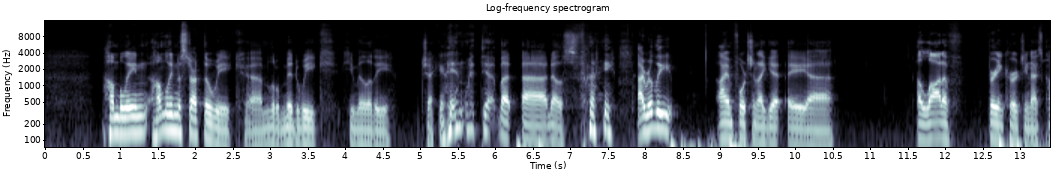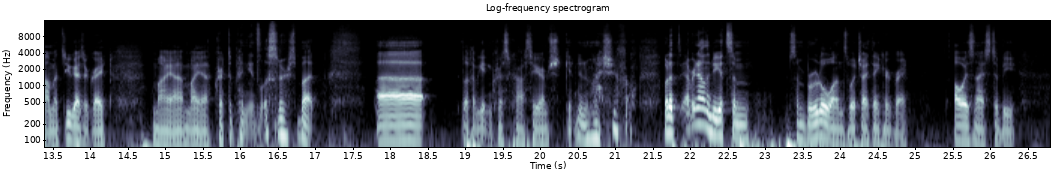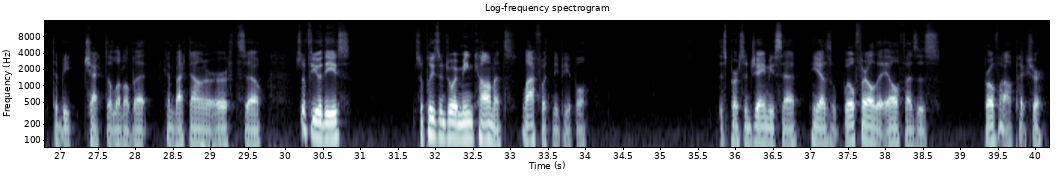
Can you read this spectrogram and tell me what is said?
humbling humbling to start the week. Um, a little midweek humility checking in with you but uh, no it's funny. I really i am fortunate i get a uh, a lot of very encouraging nice comments. You guys are great. My uh, my uh, correct opinions listeners but uh look i'm getting crisscross here. I'm getting into my shell. But every now and then you get some some brutal ones which i think are great always nice to be to be checked a little bit come back down to earth so there's a few of these. So please enjoy mean comments. Laugh with me, people. This person, Jamie, said he has Will Ferrell the Elf as his profile picture.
